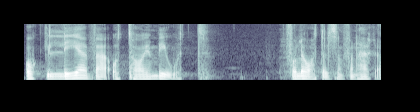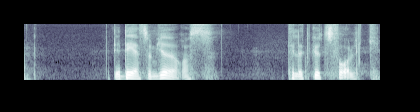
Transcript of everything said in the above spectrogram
Och leva och ta emot förlåtelsen från Herren. Det är det som gör oss till ett Guds folk.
